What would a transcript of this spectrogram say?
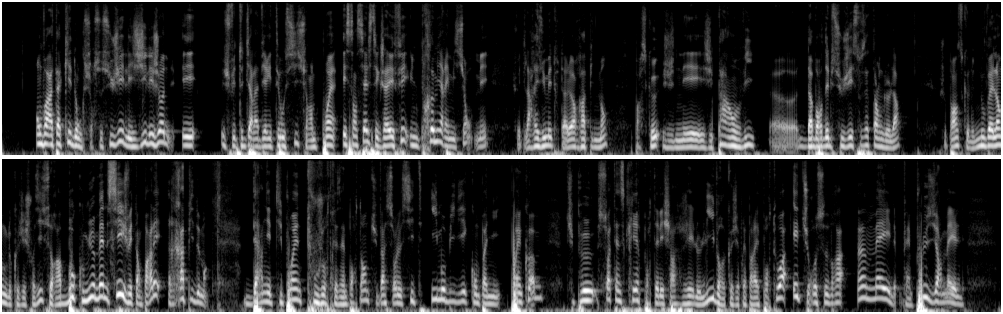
On va attaquer donc sur ce sujet, les Gilets jaunes, et je vais te dire la vérité aussi sur un point essentiel, c'est que j'avais fait une première émission, mais je vais te la résumer tout à l'heure rapidement, parce que je n'ai pas envie euh, d'aborder le sujet sous cet angle-là. Je pense que le nouvel angle que j'ai choisi sera beaucoup mieux, même si je vais t'en parler rapidement. Dernier petit point, toujours très important, tu vas sur le site immobiliercompagnie.com, tu peux soit t'inscrire pour télécharger le livre que j'ai préparé pour toi, et tu recevras un mail, enfin plusieurs mails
